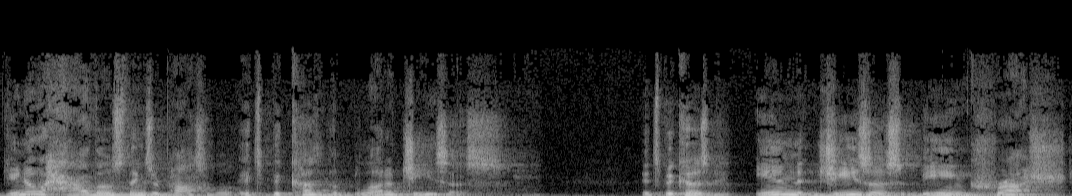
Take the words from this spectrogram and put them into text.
Do you know how those things are possible? It's because of the blood of Jesus. It's because in Jesus being crushed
